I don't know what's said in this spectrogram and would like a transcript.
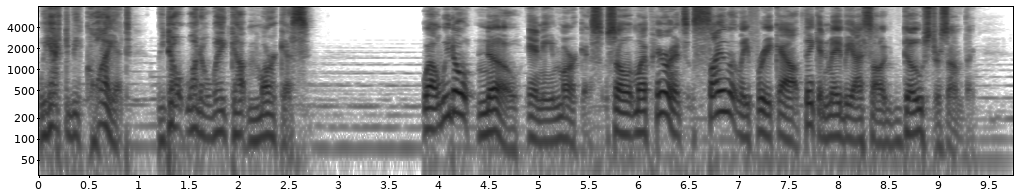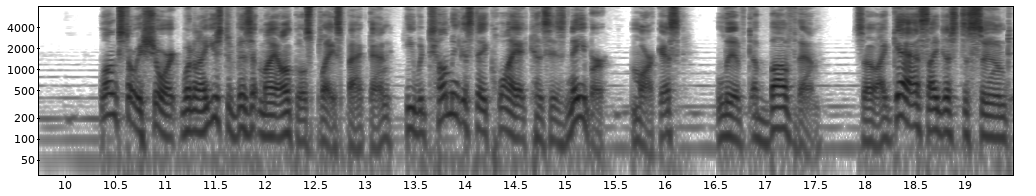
we have to be quiet. We don't want to wake up Marcus. Well, we don't know any Marcus, so my parents silently freak out thinking maybe I saw a ghost or something. Long story short, when I used to visit my uncle's place back then, he would tell me to stay quiet because his neighbor, Marcus, lived above them. So I guess I just assumed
